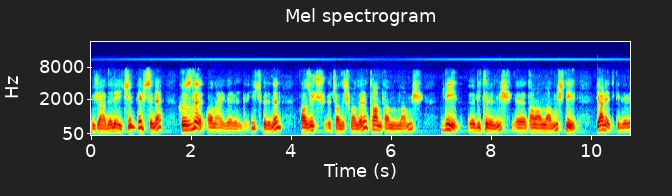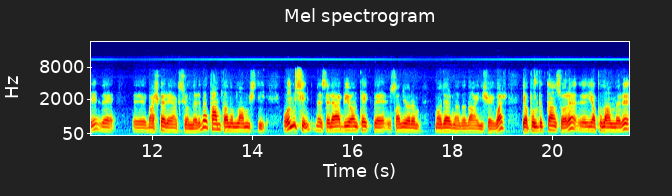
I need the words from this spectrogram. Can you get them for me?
mücadele için hepsine hızlı onay verildi. Hiçbirinin faz 3 çalışmaları tam tanımlanmış değil ve bitirilmiş, e, tamamlanmış değil. Yan etkileri ve e, başka reaksiyonları da tam tanımlanmış değil. Onun için mesela BioNTech ve sanıyorum Moderna'da da aynı şey var. Yapıldıktan sonra e, yapılanları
